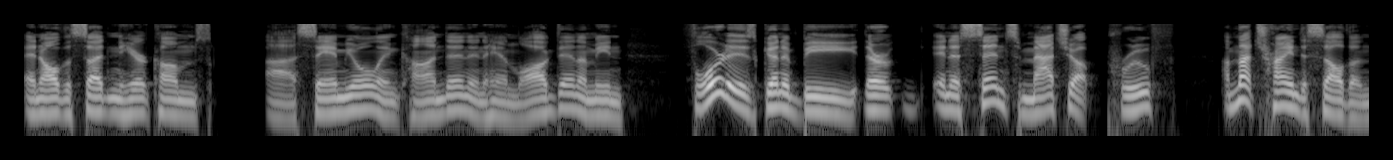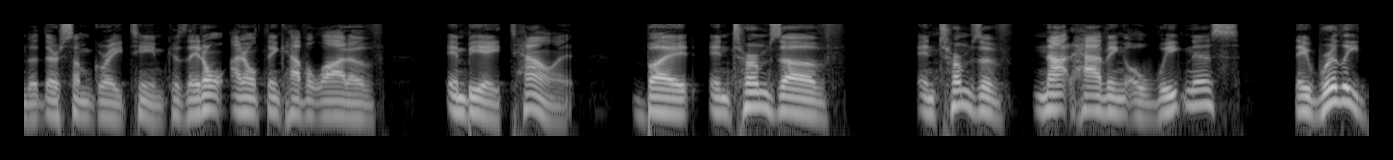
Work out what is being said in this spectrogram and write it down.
and all of a sudden here comes uh, Samuel and Condon and Handlogten. I mean, Florida is going to be they're in a sense matchup proof. I'm not trying to sell them that they're some great team because they don't. I don't think have a lot of NBA talent, but in terms of in terms of not having a weakness, they really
